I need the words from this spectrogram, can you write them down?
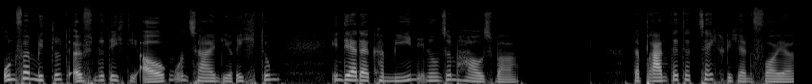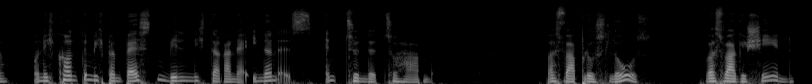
Unvermittelt öffnete ich die Augen und sah in die Richtung, in der der Kamin in unserem Haus war. Da brannte tatsächlich ein Feuer, und ich konnte mich beim besten Willen nicht daran erinnern, es entzündet zu haben. Was war bloß los? Was war geschehen?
